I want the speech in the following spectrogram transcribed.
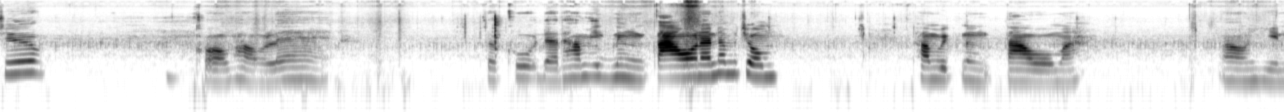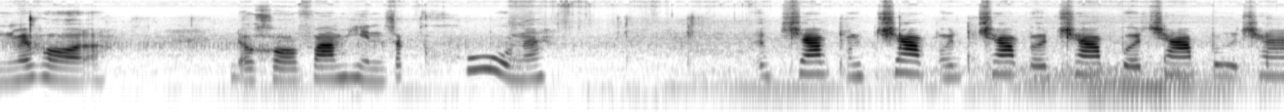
ชื่อ ขอเผาแร่สักครู่เดี๋ยวทำอีกหนึ่งเตานะท่านผู้ชมทำอีกหนึ่งเตามา เอาหินไม่พอเหรอ เดี๋ยวขอฟาร์มหินสักครู่นะ ชับอึดชับชับชับเปิดชับเปิดชั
